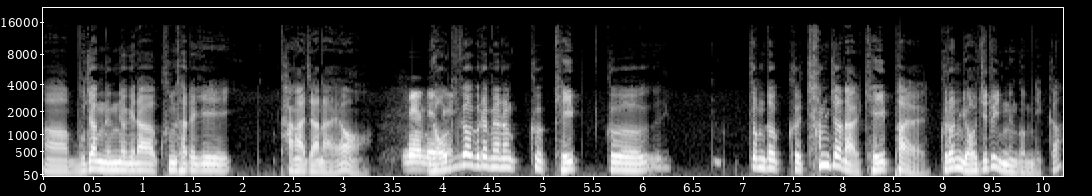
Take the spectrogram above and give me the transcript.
어, 무장 능력이나 군사력이 강하잖아요. 네, 네. 여기가 그러면은 그 개입 그 좀 더 그 참전할 개입할 그런 여지도 있는 겁니까?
